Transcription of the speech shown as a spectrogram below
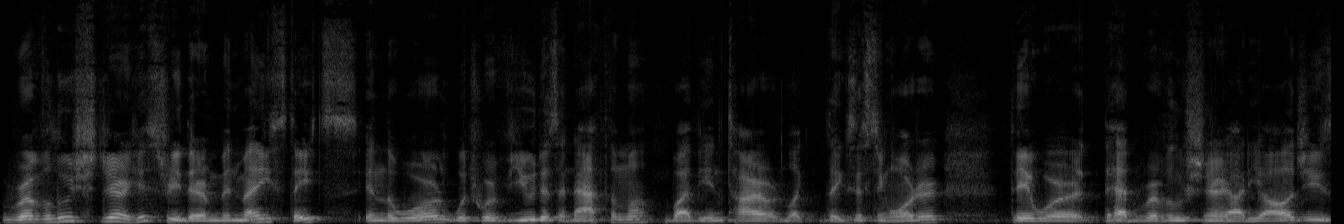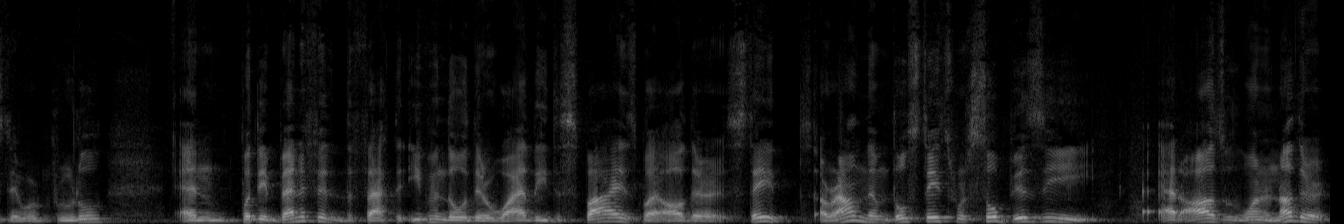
revolutionary history. There have been many states in the world which were viewed as anathema by the entire like the existing order. They were they had revolutionary ideologies. They were brutal, and but they benefited the fact that even though they're widely despised by all their states around them, those states were so busy at odds with one another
